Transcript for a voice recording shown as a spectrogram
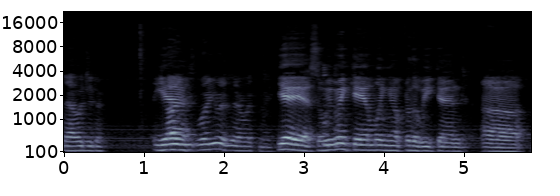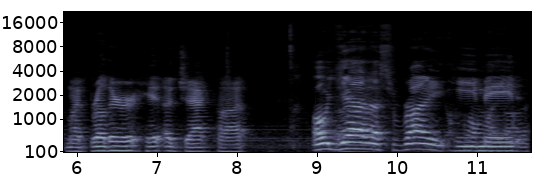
Yeah, what'd you do? yeah. Oh, well, you were there with me. Yeah, yeah. So we went gambling up for the weekend. Uh, my brother hit a jackpot, Oh yeah, Uh, that's right. he Oh, made-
